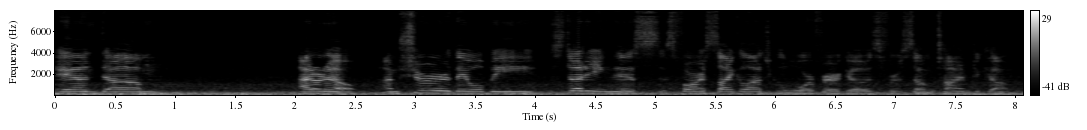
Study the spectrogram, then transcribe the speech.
And um, I don't know. I'm sure they will be studying this as far as psychological warfare goes for some time to come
